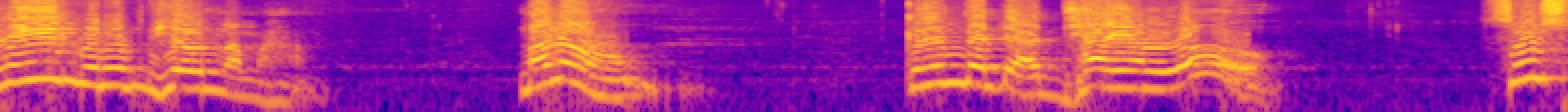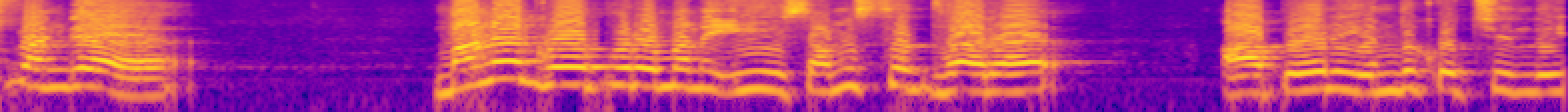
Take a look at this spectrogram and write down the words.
శ్రీ గురుభ్యో నమ. మనం క్రిందటి అధ్యాయంలో సూక్ష్మంగా మన గోపురం అనే ఈ సంస్థ ద్వారా ఆ పేరు ఎందుకు వచ్చింది?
